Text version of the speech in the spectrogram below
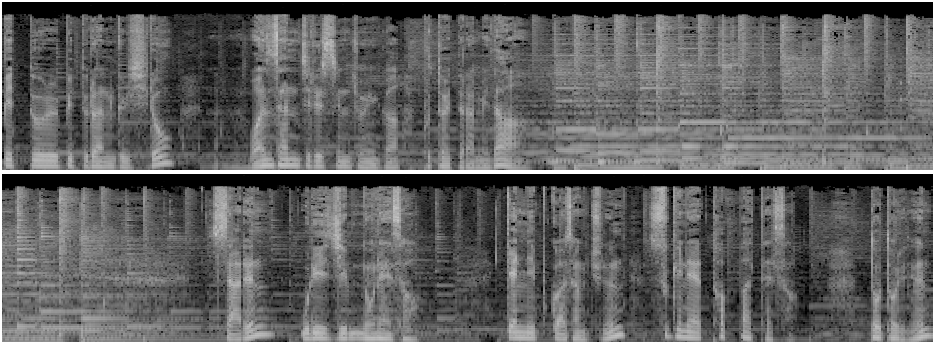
삐뚤삐뚤한 글씨로 아, 원산지를 쓴 종이가 붙어 있더랍니다. 쌀은 우리 집 논에서 깻잎과 상추는 숙인의 텃밭에서 도토리는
